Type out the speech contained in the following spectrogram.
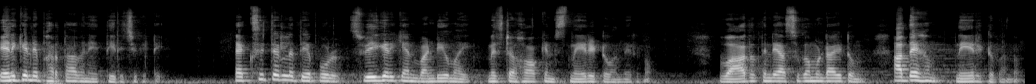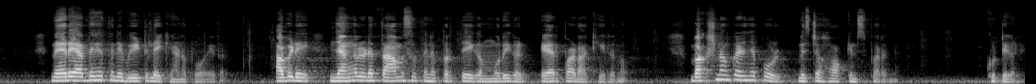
എനിക്കെന്റെ ഭർത്താവിനെ തിരിച്ചു കിട്ടി. എക്സിറ്ററിലെത്തിയപ്പോൾ സ്വീകരിക്കാൻ വണ്ടിയുമായി മിസ്റ്റർ ഹോക്കിൻസ് നേരിട്ട് വന്നിരുന്നു. വാദത്തിന്റെ അസുഖമുണ്ടായിട്ടും അദ്ദേഹം നേരിട്ട് വന്നു. നേരെ അദ്ദേഹത്തിന്റെ വീട്ടിലേക്കാണ് പോയത്. അവിടെ ഞങ്ങളുടെ താമസത്തിന് പ്രത്യേകം മുറികൾ ഏർപ്പാടാക്കിയിരുന്നു. ഭക്ഷണം കഴിഞ്ഞപ്പോൾ മിസ്റ്റർ ഹോക്കിൻസ് പറഞ്ഞു കുട്ടികളെ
